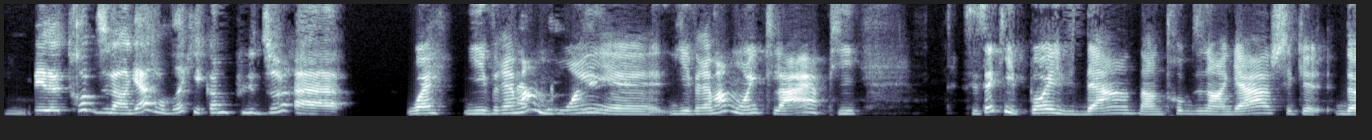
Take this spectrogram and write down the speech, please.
Mm. Mais le trouble du langage, on dirait qu'il est comme plus dur à. Oui, il est vraiment moins, euh, il est vraiment moins clair. Puis c'est ça qui n'est pas évident dans le trouble du langage, c'est que de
